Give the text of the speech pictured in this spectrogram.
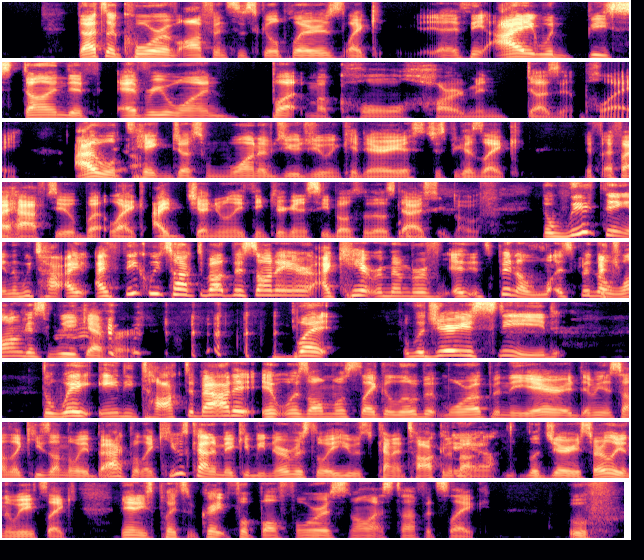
that's a core of offensive skill players. Like I think I would be stunned if everyone but Mecole Hardman doesn't play. I will take just one of Juju and Kadarius just because, like, if, if I have to, but like, I genuinely think you're going to see both of those guys. see both. The weird thing, and then we talk, I, I think we talked about this on air. I can't remember if it, it's been a, it's been the longest week ever, but L'Jarius Sneed, the way Andy talked about it, it was almost like a little bit more up in the air. I mean, it sounds like he's on the way back, but like he was kind of making me nervous the way he was kind of talking Yeah. about L'Jarius early in the week. It's like, man, he's played some great football for us and all that stuff. It's like, oof.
